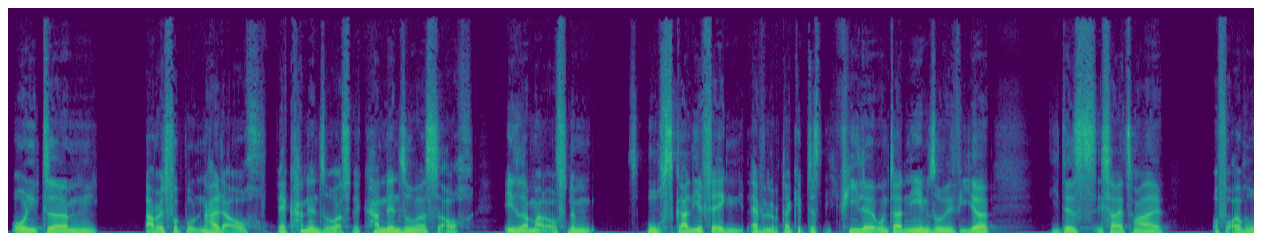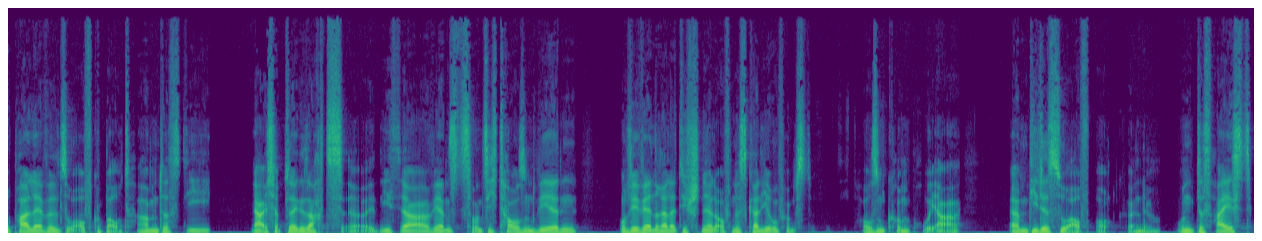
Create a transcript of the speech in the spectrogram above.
Und ähm, damit verbunden halt auch, wer kann denn sowas? Wer kann denn sowas auch, ich sag mal, auf einem hochskalierfähigen Level? Und da gibt es nicht viele Unternehmen, so wie wir, die das, ich sag jetzt mal, auf Europa-Level so aufgebaut haben, dass die, ja, ich habe ja gesagt, äh, dieses Jahr werden es 20.000 werden, und wir werden relativ schnell auf eine Skalierung von bis zu 50.000 kommen pro Jahr, ähm, die das so aufbauen können. Und das heißt,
